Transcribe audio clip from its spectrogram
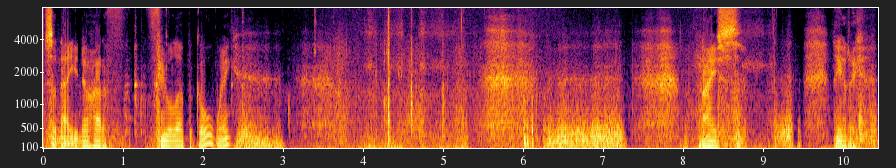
So now you know how to fuel up a Gold Wing. Nice. They got a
